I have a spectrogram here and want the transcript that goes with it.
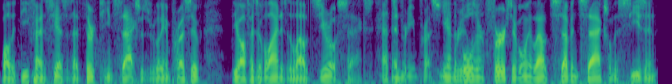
while the defense, yes, has had 13 sacks, was really impressive. The offensive line has allowed zero sacks. That's and, pretty impressive. Yeah, the really. Bulls are in first. They've only allowed seven sacks on the season,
